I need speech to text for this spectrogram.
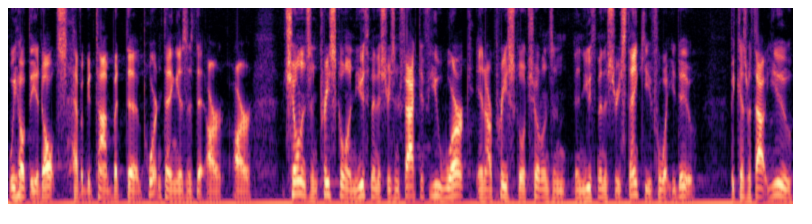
We hope the adults have a good time, but the important thing is, is that our, our children's and preschool and youth ministries, in fact, if you work in our preschool, children's, and, and youth ministries, thank you for what you do. Because without you,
